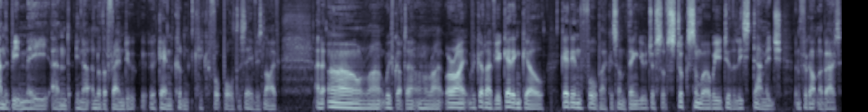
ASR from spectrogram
and there'd be me and you know another friend who again couldn't kick a football to save his life. And oh right we've got to all right all right we've got to have you get in goal get in the fullback or something. You were just sort of stuck somewhere where you do the least damage and forgotten about.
